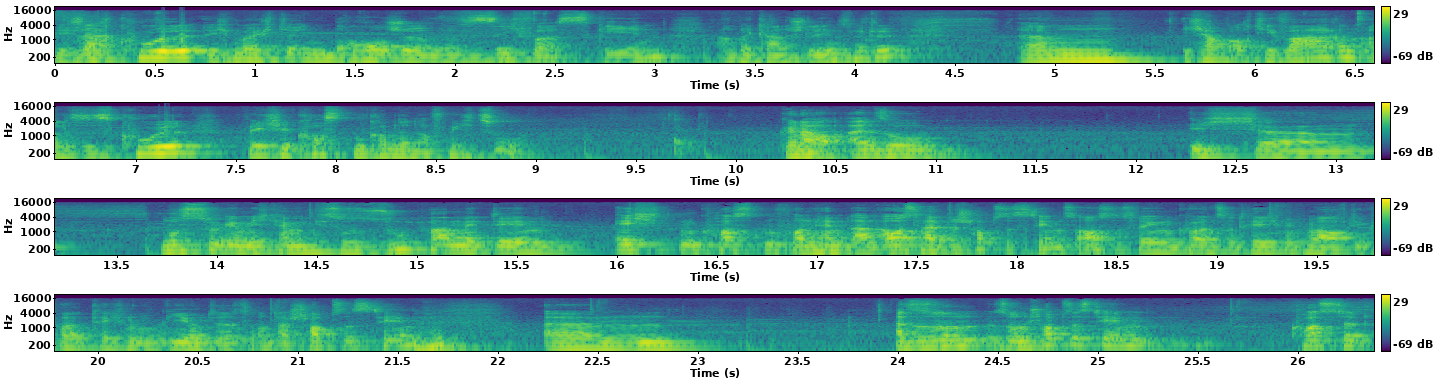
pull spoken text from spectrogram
Ich sage, cool, ich möchte in Branche, was weiß ich was, gehen, amerikanische Lebensmittel. Ähm, ich habe auch die Waren, alles ist cool. Welche Kosten kommen denn auf mich zu? Genau, also ich ähm, muss zugeben, ich kenne mich nicht so super mit den echten Kosten von Händlern außerhalb des Shopsystems aus. Deswegen konzentriere ich mich mal auf die Technologie und das, und das Shopsystem. Mhm. Ähm, also so ein, so ein Shopsystem kostet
